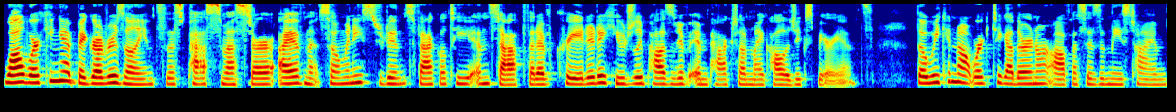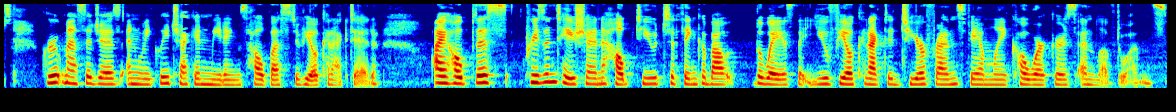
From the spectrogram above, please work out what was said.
While working at Big Red Resilience this past semester, I have met so many students, faculty, and staff that have created a hugely positive impact on my college experience. Though we cannot work together in our offices in these times, group messages and weekly check in meetings help us to feel connected. I hope this presentation helped you to think about the ways that you feel connected to your friends, family, coworkers, and loved ones.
